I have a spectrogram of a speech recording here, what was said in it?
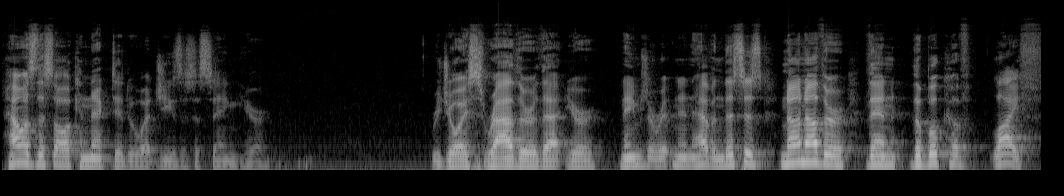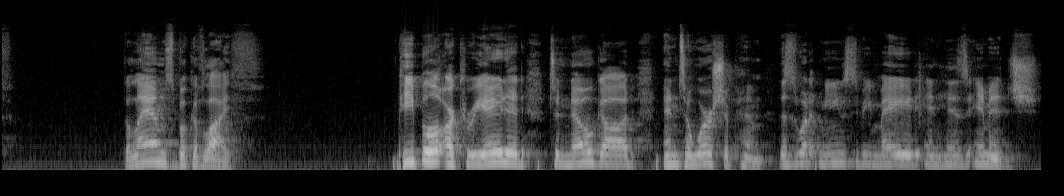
How is this all connected to what Jesus is saying here? Rejoice rather that your names are written in heaven. This is none other than the book of life, the Lamb's book of life. People are created to know God and to worship Him. This is what it means to be made in His image.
